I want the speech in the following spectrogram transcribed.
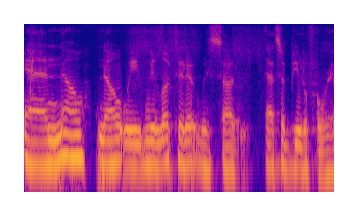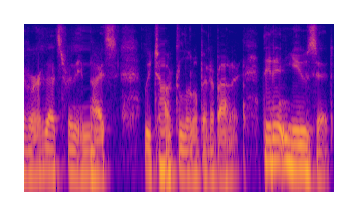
And no, no, we, we looked at it. We saw that's a beautiful river. That's really nice. We talked a little bit about it. They didn't use it.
